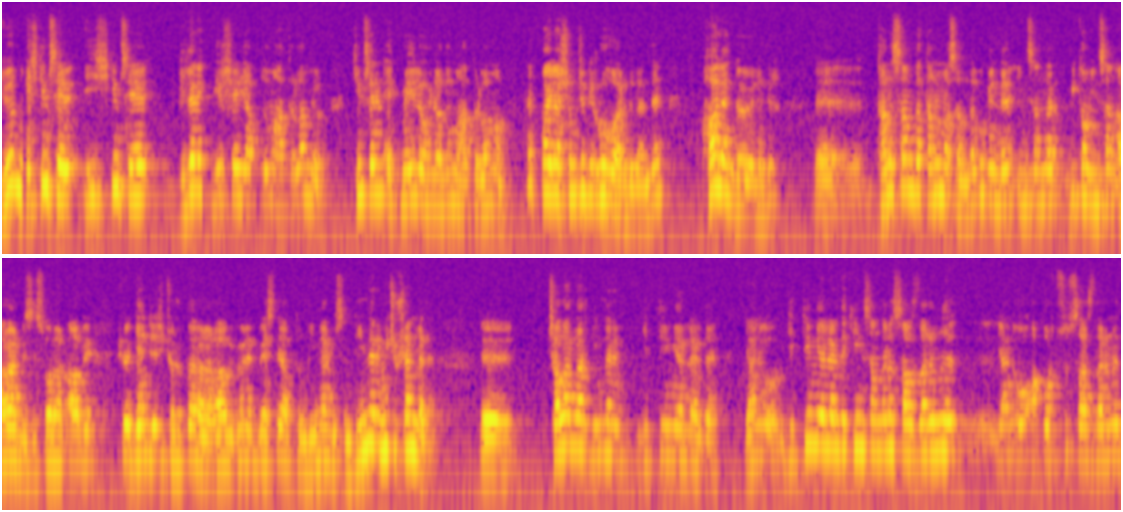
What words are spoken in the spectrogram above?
diyorum hiç kimseye hiç kimseye bilerek bir şey yaptığımı hatırlamıyorum. Kimsenin ekmeğiyle oynadığımı hatırlamam. Hep paylaşımcı bir ruh vardı bende. Halen de öyledir. Ee, tanısam da tanımasam da bugün de insanlar bir ton insan arar bizi sorar abi şöyle gencecik çocuklar arar abi böyle bir beste yaptım dinler misin? Dinlerim hiç üşenmeden. Ee, çalarlar dinlerim gittiğim yerlerde. Yani o gittiğim yerlerdeki insanların sazlarını e, yani o aportsuz sazlarını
